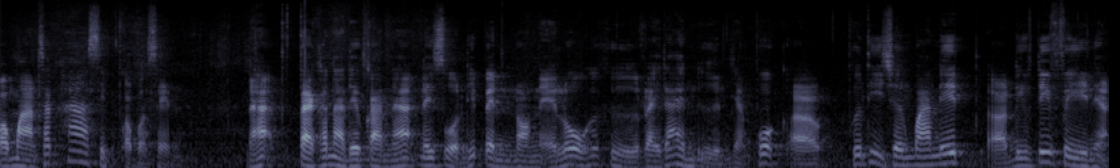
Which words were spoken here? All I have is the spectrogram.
ประมาณสัก 50 กว่าเปอร์เซ็นต์นะฮะแต่ขณะเดียวกันนะในส่วนที่เป็น non aero ก็คือรายได้อื่นๆ อย่างพวกพื้นที่เชิงพาณิชย์ดิวตี้ฟรีเนี่ย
